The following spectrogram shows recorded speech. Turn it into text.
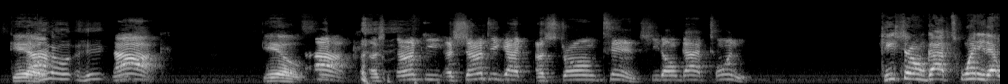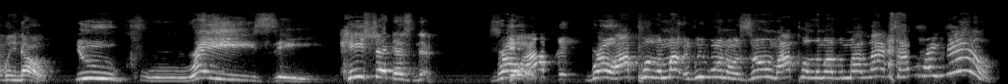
Skills, don't, he, Doc, skills. Doc, Ashanti, Ashanti got a strong ten. She don't got twenty. Keyshia don't got twenty that we know. You crazy. Keyshia does. n- Bro, Skills. I, bro, I pull them up. If we went on Zoom, I pull them up in my laptop right now.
